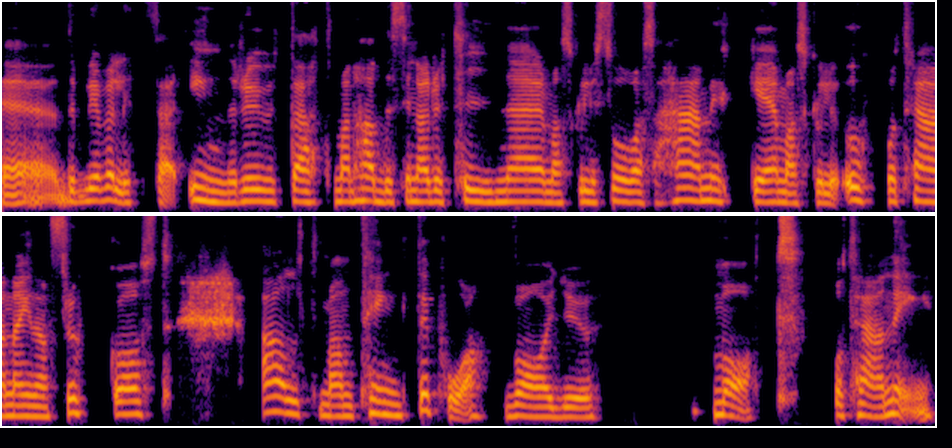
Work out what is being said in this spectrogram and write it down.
Eh, det blev väldigt så inrutat, man hade sina rutiner, man skulle sova så här mycket, man skulle upp och träna innan frukost. Allt man tänkte på var ju mat och träning.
